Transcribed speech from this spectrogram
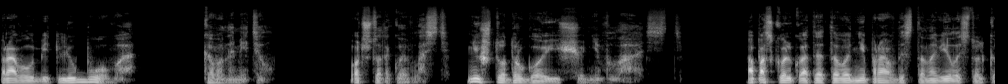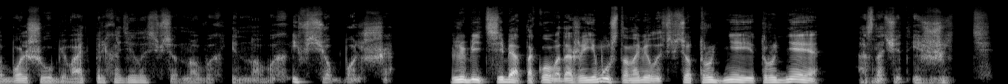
Право убить любого, кого наметил. Вот что такое власть. Ничто другое еще не власть. А поскольку от этого неправды становилось только больше, убивать приходилось все новых и новых, и все больше. Любить себя такого даже ему становилось все труднее и труднее, а значит и жить.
